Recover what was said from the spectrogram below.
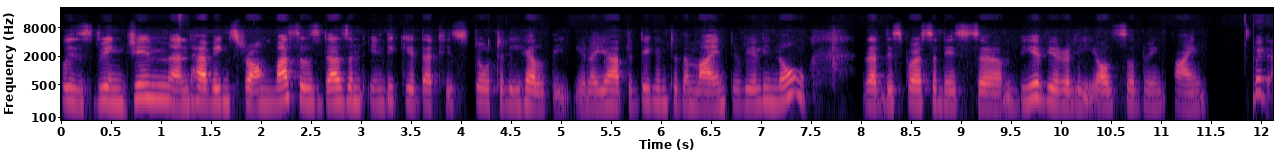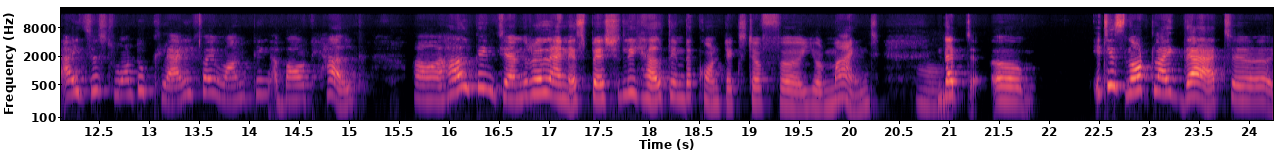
who is doing gym and having strong muscles, doesn't indicate that he's totally healthy. You know, you have to dig into the mind to really know that this person is um, behaviorally also doing fine. But I just want to clarify one thing about health. Uh, health in general, and especially health in the context of uh, your mind, Mm. that uh, it is not like that. Uh,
